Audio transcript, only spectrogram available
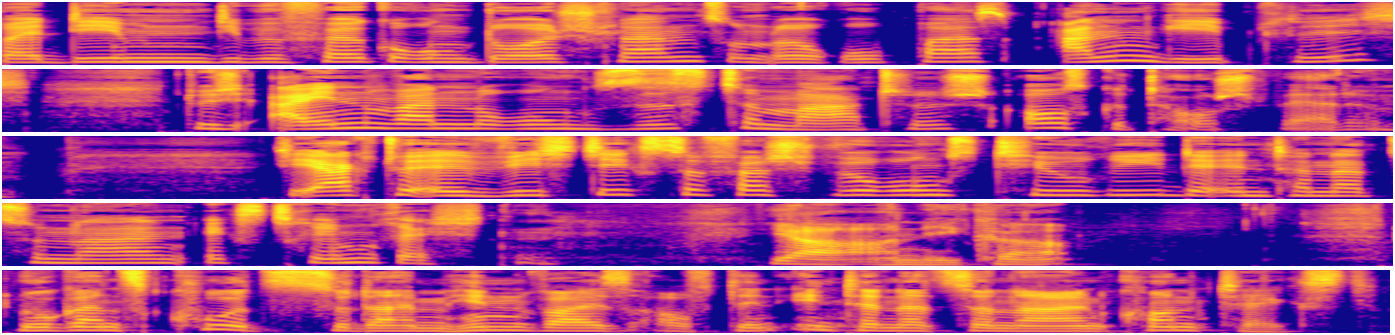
bei dem die Bevölkerung Deutschlands und Europas angeblich durch Einwanderung systematisch ausgetauscht werde. Die aktuell wichtigste Verschwörungstheorie der internationalen Extremrechten. Ja, Annika. Nur ganz kurz zu deinem Hinweis auf den internationalen Kontext.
